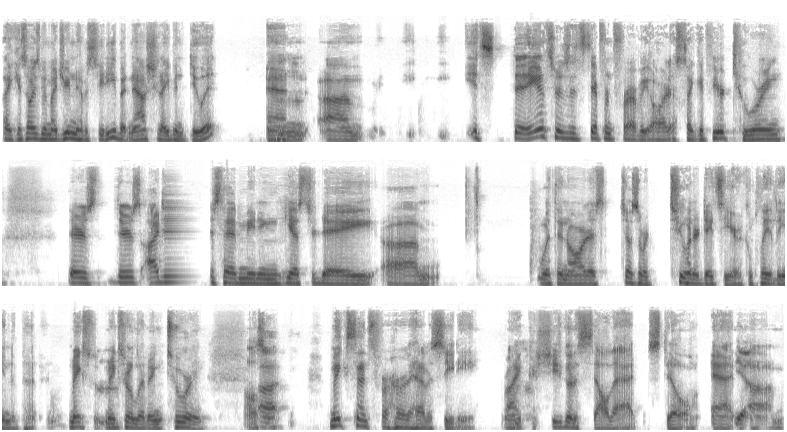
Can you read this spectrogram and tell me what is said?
Like it's always been my dream to have a CD, but now should I even do it? And mm-hmm. um, it's the answer is it's different for every artist. Like if you're touring, there's there's I just had a meeting yesterday. Um, with an artist, just over 200 dates a year, completely independent. Makes makes her a living touring. Awesome. Uh, makes sense for her to have a CD, right? Because she's going to sell that still at yeah. um,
